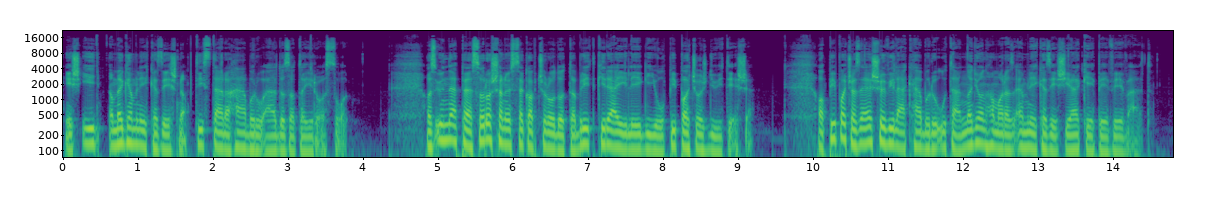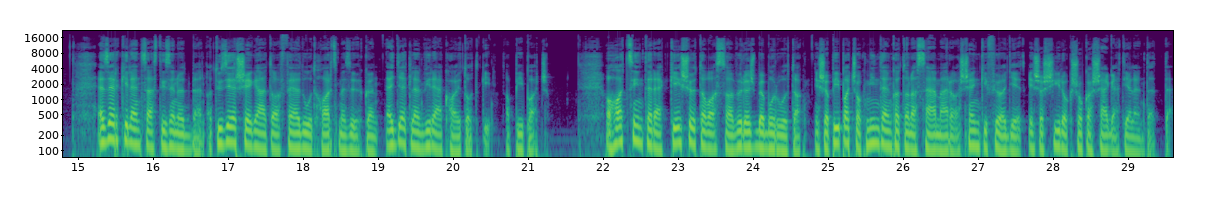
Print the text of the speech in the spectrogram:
és így a megemlékezés nap tisztán a háború áldozatairól szól. Az ünnepel szorosan összekapcsolódott a brit királyi légió pipacsos gyűjtése. A pipacs az első világháború után nagyon hamar az emlékezés jelképévé vált. 1915-ben a tüzérség által feldúlt harcmezőkön egyetlen virág hajtott ki, a pipacs. A hadszínterek késő tavasszal vörösbe borultak, és a pipacsok minden katona számára a senki földjét és a sírok sokaságát jelentette.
